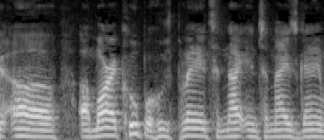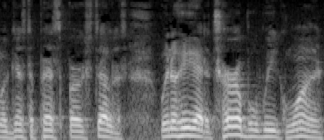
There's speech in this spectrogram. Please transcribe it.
uh, Amari Cooper, who's playing tonight in tonight's game against the Pittsburgh Steelers. We know he had a terrible week one,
